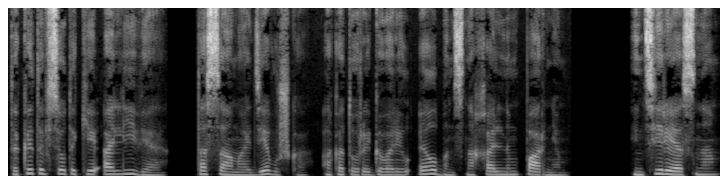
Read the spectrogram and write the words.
Так это все-таки Оливия, та самая девушка, о которой говорил Элбан с нахальным парнем. Интересно.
